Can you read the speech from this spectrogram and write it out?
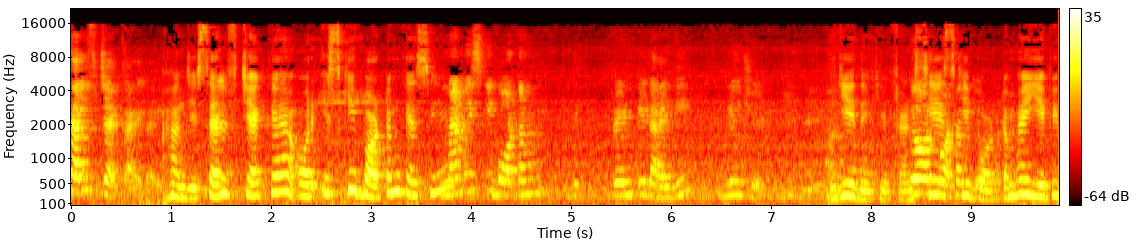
सेल्फ चेक आएगा हाँ जी सेल्फ चेक है। और इसकी बॉटम कैसी है? मैम इसकी बॉटम प्रिंटेड आएगी। Blue shade. ये देखिए फ्रेंड्स ये इसकी बॉटम है ये भी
